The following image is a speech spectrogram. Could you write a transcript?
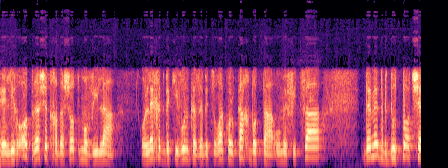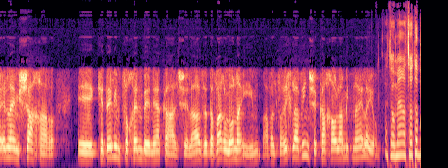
אה, לראות רשת חדשות מובילה הולכת בכיוון כזה בצורה כל כך בוטה ומפיצה באמת בדותות שאין להן שחר אה, כדי למצוא חן בעיני הקהל שלה, זה דבר לא נעים, אבל צריך להבין שככה העולם מתנהל היום. אתה אומר, ארה"ב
